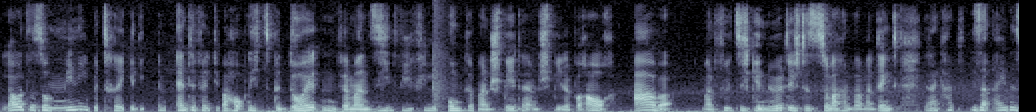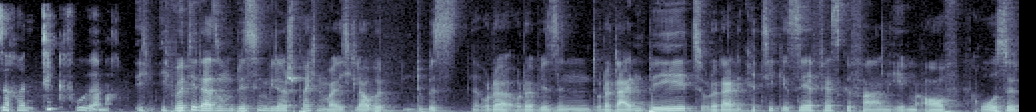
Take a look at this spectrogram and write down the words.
lauter so Mini-Beträge, die im Endeffekt überhaupt nichts bedeuten, wenn man sieht, wie viele Punkte man später im Spiel braucht. Aber man fühlt sich genötigt, es zu machen, weil man denkt, ja, dann kann ich diese eine Sache einen Tick früher machen. Ich, ich würde dir da so ein bisschen widersprechen, weil ich glaube, du bist oder, oder wir sind oder dein Bild oder deine Kritik ist sehr festgefahren eben auf große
